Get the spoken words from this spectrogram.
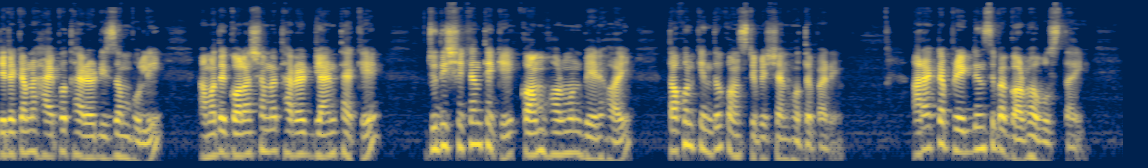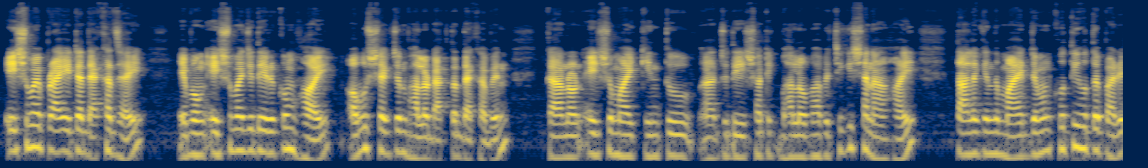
যেটাকে আমরা হাইপোথাইরয়েডিজম বলি। আমাদের গলার সামনে থাইরয়েড গ্ল্যান্ড থাকে। যদি সেখান থেকে কম হরমোন বের হয় তখন কিন্তু কনস্টিপেশন হতে পারে। আর একটা প্রেগন্যান্সি বা গর্ভাবস্থায়। এই সময় প্রায় এটা দেখা যায় এবং এই সময় যদি এরকম হয় অবশ্যই একজন ভালো ডাক্তার দেখাবেন। কারণ এই সময় কিন্তু যদি সঠিক ভালোভাবে চিকিৎসা না হয় তাহলে কিন্তু মায়ের যেমন ক্ষতি হতে পারে,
